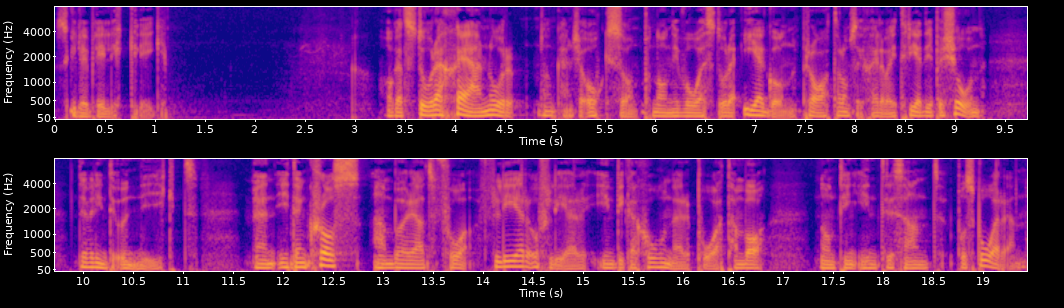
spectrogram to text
skulle bli lycklig. Och att stora stjärnor, som kanske också på någon nivå är stora egon, pratar om sig själva i tredje person, det är väl inte unikt. Men Ethan Cross, han börjat få fler och fler indikationer på att han var någonting intressant på spåren.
